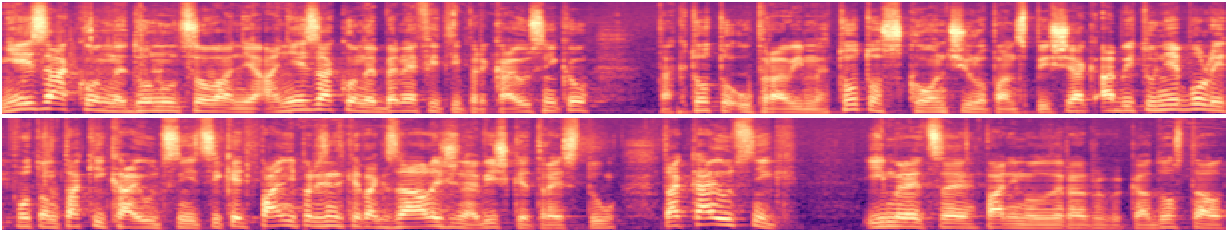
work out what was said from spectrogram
nezákonné donúcovania a nezákonné benefity pre kajúcnikov, tak toto upravíme. Toto skončilo, pán Spišiak, aby tu neboli potom takí kajúcnici. Keď pani prezidentka tak záleží na výške trestu, tak kajúcnik Imrece, pani moderátorka, dostal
